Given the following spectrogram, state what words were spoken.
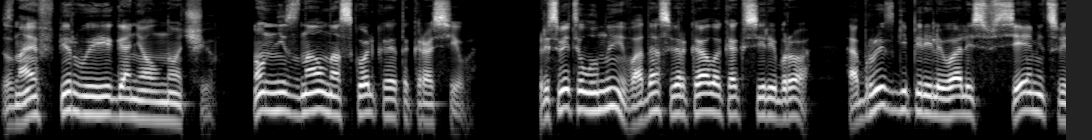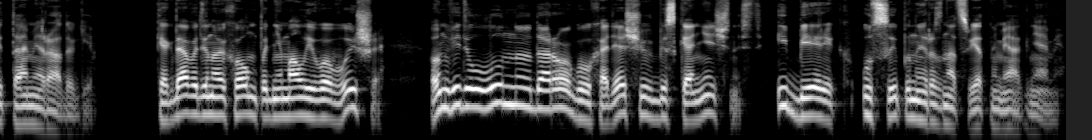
Знаев впервые гонял ночью. Он не знал, насколько это красиво. При свете луны вода сверкала, как серебро, а брызги переливались всеми цветами радуги. Когда водяной холм поднимал его выше, он видел лунную дорогу, уходящую в бесконечность, и берег, усыпанный разноцветными огнями.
